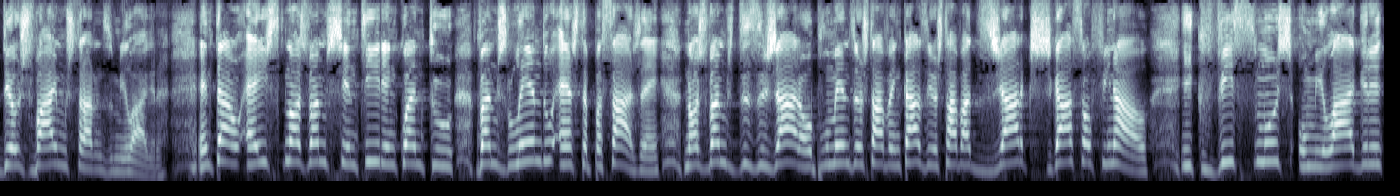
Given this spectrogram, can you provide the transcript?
Deus vai mostrar-nos o milagre. Então, é isto que nós vamos sentir enquanto vamos lendo esta passagem. Nós vamos desejar, ou pelo menos eu estava em casa e eu estava a desejar que chegasse ao final e que víssemos o milagre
